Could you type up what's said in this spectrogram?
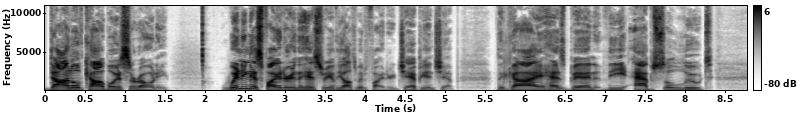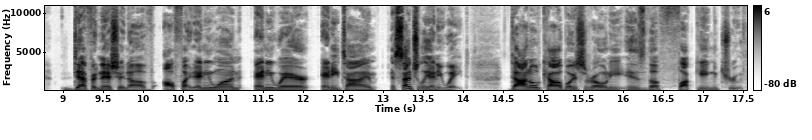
Donald Cowboy Cerrone winningest fighter in the history of the Ultimate Fighter Championship. The guy has been the absolute definition of I'll fight anyone, anywhere, anytime, essentially any weight. Donald Cowboy Cerrone is the fucking truth.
